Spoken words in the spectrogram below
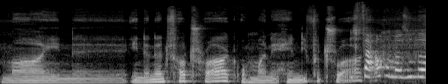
meine Internetvertrag und meine Ich Handyvertrag. war auch immer super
